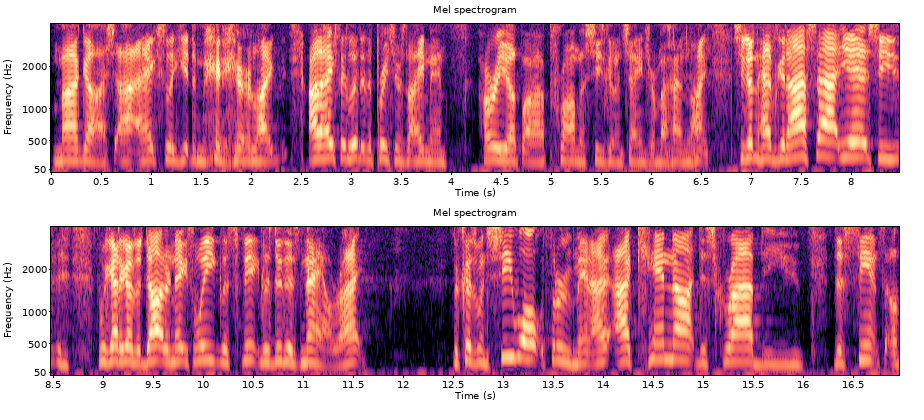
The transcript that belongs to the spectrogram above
my gosh, I actually get to marry her. Like, I actually looked at the preacher and was like, hey, man, hurry up or I promise she's going to change her mind. Like, she doesn't have good eyesight yet. She, we got to go to the doctor next week. Let's, fix, let's do this now, right? Because when she walked through, man, I, I cannot describe to you the sense of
